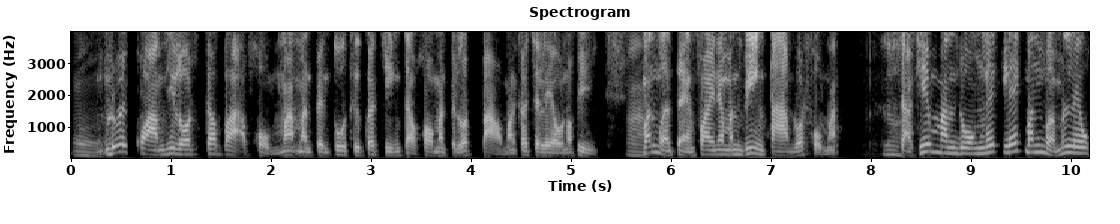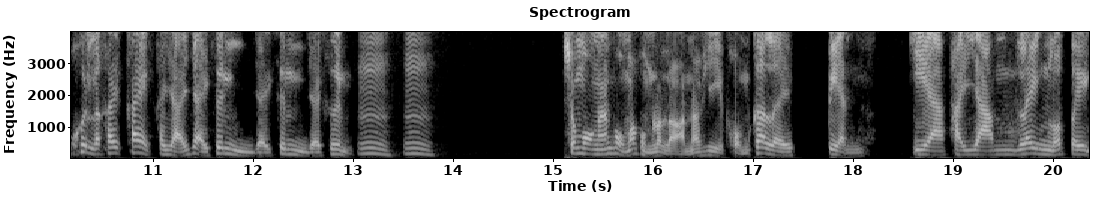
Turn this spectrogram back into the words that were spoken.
โอ้ด้วยความที่รถกระบะผมอะมันเป็นตู้ทึบก็จริง แต่พอมันเป็นรถเปล่ามันก็จะเร็วเนาะพี่อ่ามันเหมือนแสงไฟเนี่ยมันวิ่งตามรถผมอะเหรอจากที่มันดวงเล็ก ๆ มันเหมือนมันเร็วขึ้นแล้วค่อยๆขยายใหญ่ขึ้นใหญ่ขึ้นใหญ่ขึ้น อืมอืมชั่วโมงนั้นผมว่าผมหลอนๆนะพี่ ผมก็เลยเปลี่ยนเกียร์พยายามเร่งรถตัวเอง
